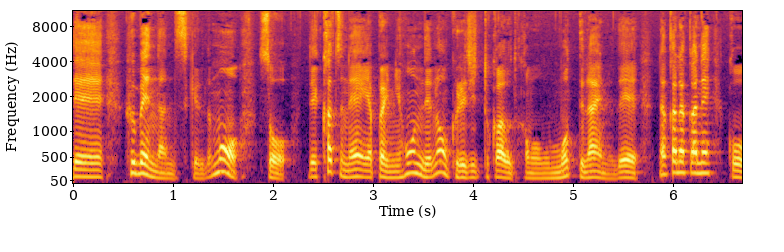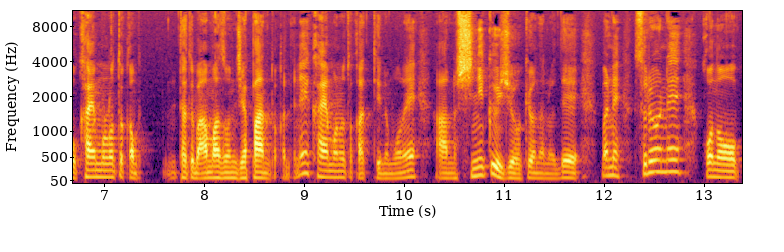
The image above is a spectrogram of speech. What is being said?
で不便なんですけれどもそうでかつねやっぱり日本でのクレジットカードとかも持ってないのでなかなかねこう買い物とかも例えばアマゾンジャパンとかでね買い物とかっていうのもねあのしにくい状況なので、まあね、それをねこの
